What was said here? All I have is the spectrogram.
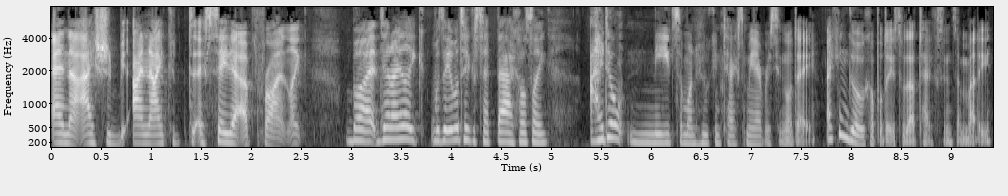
and that I should be, and I could say that up front, like. But then I like was able to take a step back. I was like, I don't need someone who can text me every single day. I can go a couple days without texting somebody.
